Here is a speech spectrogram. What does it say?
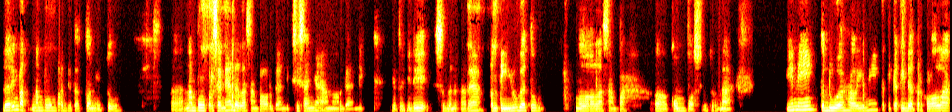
Dari 64 juta ton itu, 60 eh, persennya adalah sampah organik, sisanya anorganik. Gitu. Jadi sebenarnya penting juga tuh ngelola sampah uh, kompos gitu. Nah, ini kedua hal ini ketika tidak terkelola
